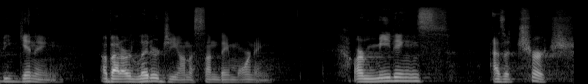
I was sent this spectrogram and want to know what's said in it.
beginning about our liturgy on a Sunday morning, our meetings as a church,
